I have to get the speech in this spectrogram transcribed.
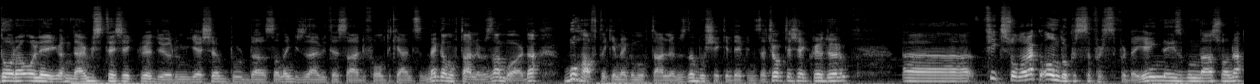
Dora Oley göndermiş. Teşekkür ediyorum Yaşa. Buradan sana güzel bir tesadüf oldu kendisi. Mega muhtarlarımızdan bu arada bu haftaki mega muhtarlarımız da bu şekilde hepinize çok teşekkür ediyorum. Ee, fix olarak 19.00'da yayındayız bundan sonra.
